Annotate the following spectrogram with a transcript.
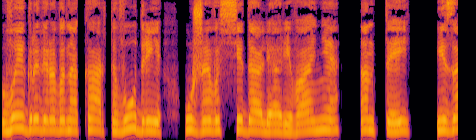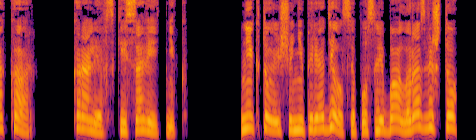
выгравирована карта Вудрии, уже восседали Оревания, Антей и Закар, королевский советник. Никто еще не переоделся после бала, разве что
